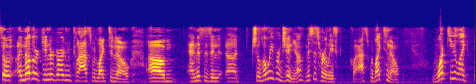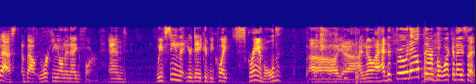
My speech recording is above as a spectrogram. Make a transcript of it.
So another kindergarten class would like to know, um, and this is in uh, Chilhowie, Virginia, Mrs. Hurley's class would like to know, what do you like best about working on an egg farm? And we've seen that your day could be quite scrambled. Oh, yeah, I know. I had to throw it out there, but what can I say?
